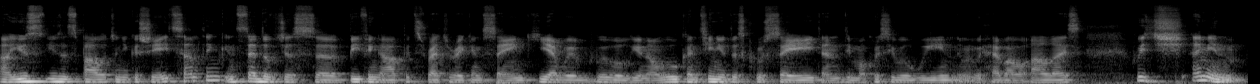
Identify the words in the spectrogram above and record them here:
uh, use use its power to negotiate something instead of just uh, beefing up its rhetoric and saying yeah we, we will you know we will continue this crusade and democracy will win and we have our allies, which I mean.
